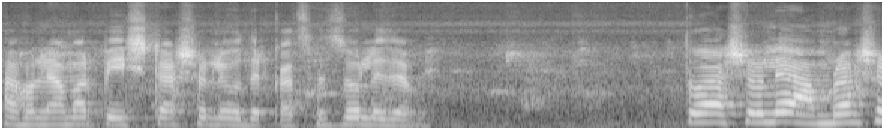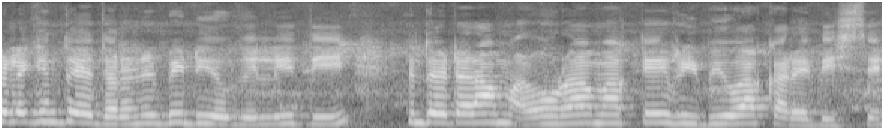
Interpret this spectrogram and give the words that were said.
তাহলে আমার পেজটা আসলে ওদের কাছে চলে যাবে। তো আসলে আমরা আসলে কিন্তু এ ধরনের ভিডিওগুলি দিই, কিন্তু এটা আমার, ওরা আমাকে রিভিউ আকারে দিছে।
